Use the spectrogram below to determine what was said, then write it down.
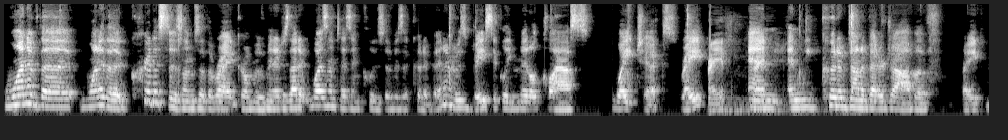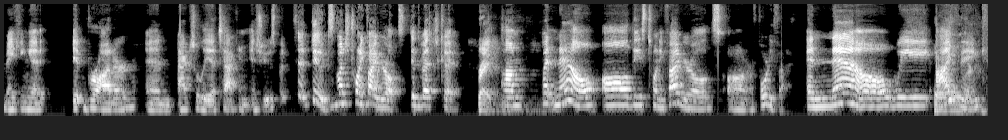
one of the one of the criticisms of the Riot Girl movement is that it wasn't as inclusive as it could have been. and It was basically middle class white chicks, right? right. and and we could have done a better job of right making it it broader and actually attacking issues but dude it's a bunch of 25 year olds did the best you could right um but now all these 25 year olds are 45 and now we Or i older. think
